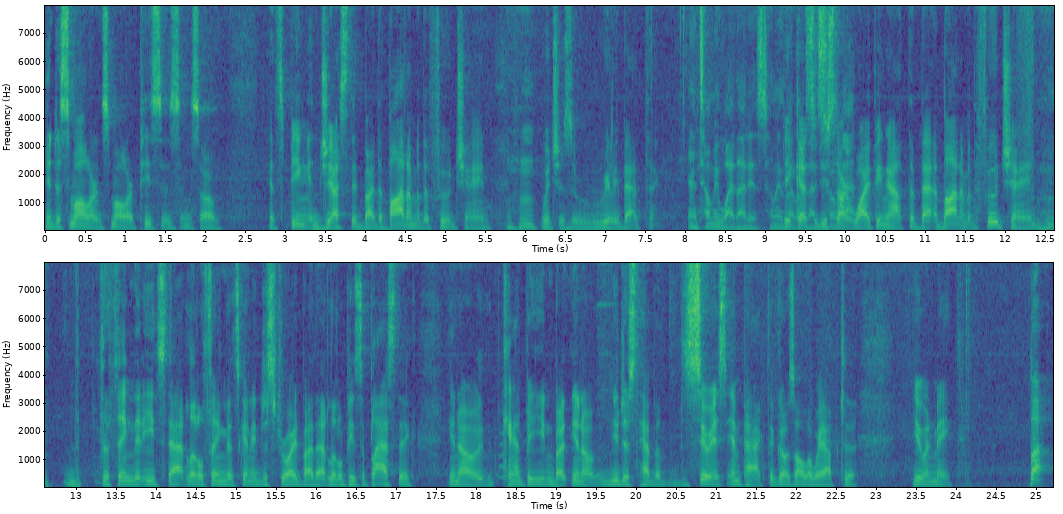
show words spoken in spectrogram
into smaller and smaller pieces. And so it's being ingested by the bottom of the food chain, which is a really bad thing. and tell me why that is. Tell me why Because if you so start bad. wiping out the ba- bottom of the food chain, the, the thing that eats that little thing that's getting destroyed by that little piece of plastic, you know, can't be eaten. But you know, you just have a serious impact that goes all the way up to you and me. But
